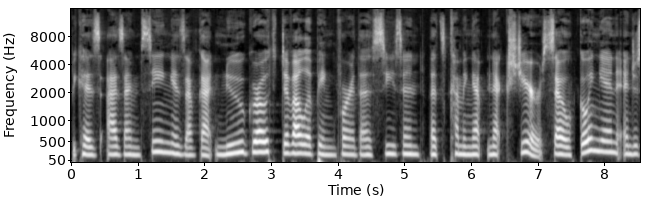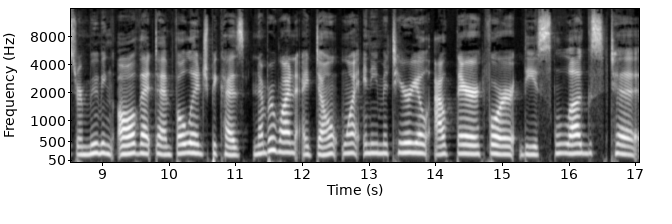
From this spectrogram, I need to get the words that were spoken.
because as I'm seeing is I've got new growth developing for the season that's coming up next year. So going in and just removing all that dead foliage because number one, I don't want any material out there for these slugs to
